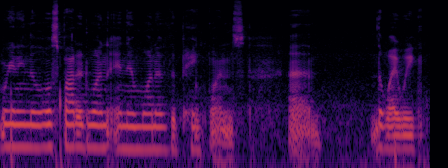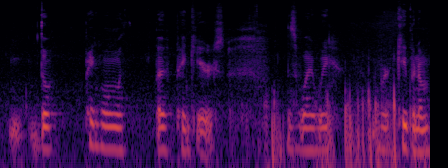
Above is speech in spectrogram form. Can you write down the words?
we're getting the little spotted one and then one of the pink ones. Um, the way we, the pink one with both pink ears, is the way we we're keeping them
